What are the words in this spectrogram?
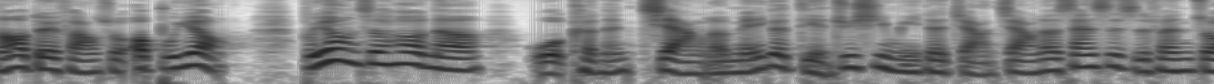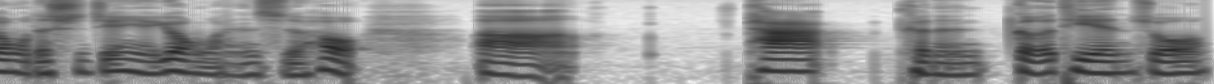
然后对方说：“哦，不用，不用。”之后呢，我可能讲了每一个点，巨细靡的讲，讲了三四十分钟，我的时间也用完的时候，啊、他可能隔天说：“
